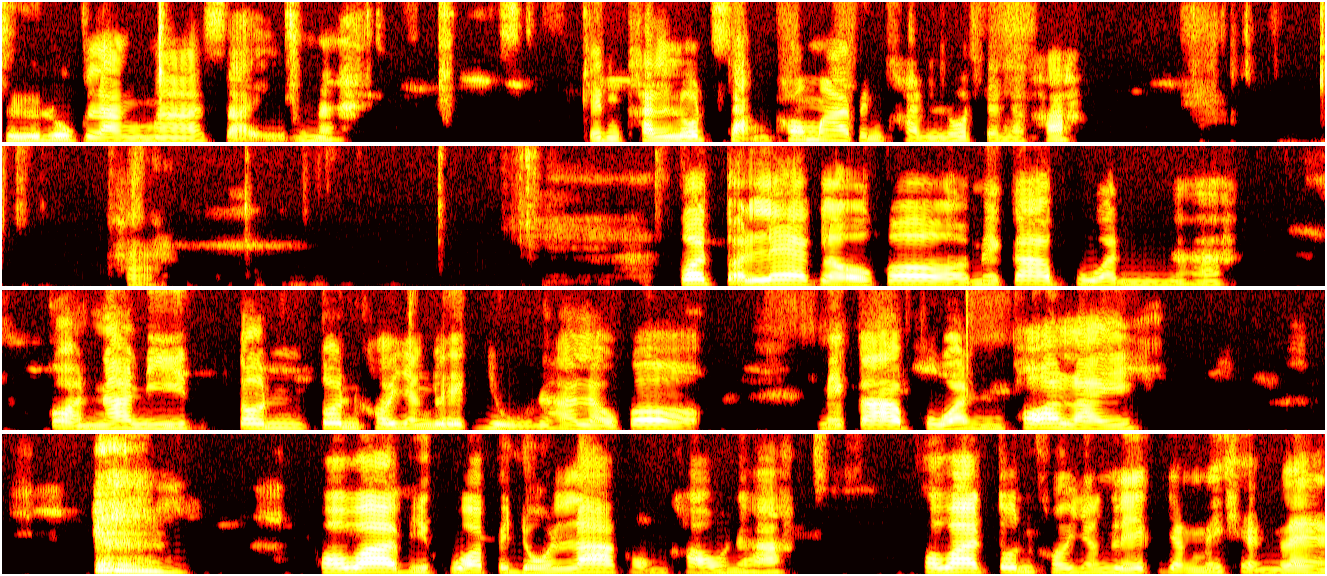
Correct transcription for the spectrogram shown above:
ซื้อลูกลังมาใส่นะเป็นคันรถสั่งเข้ามาเป็นคันรถนะคะ ค่ะ ก็ตอนแรกเราก็ไม่กล้าพรวนนะคะก่อนหน้านี้ต้นต้นเขายังเล็กอยู่นะคะเราก็ไม่กล้าพรวนเพราะอะไร เพราะว่าบีกลัวไปโดนรากของเขานะคะเพราะว่าต้นเขายังเล็กยังไม่แข็งแรง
